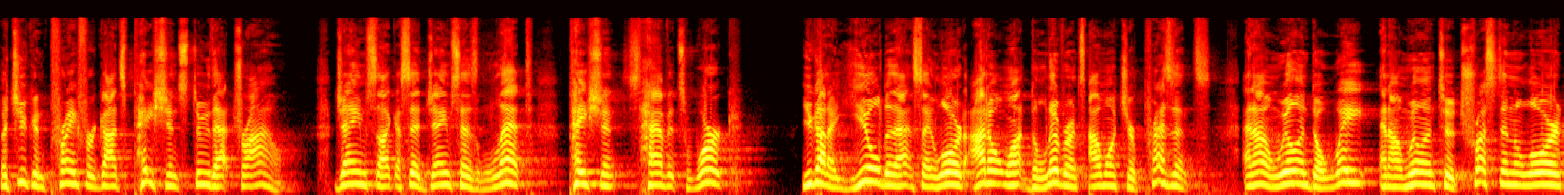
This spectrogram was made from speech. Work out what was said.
but you can pray for God's patience through that trial. James, like I said, James says, let patience have its work. You got to yield to that and say, Lord, I don't want deliverance, I want your presence and I'm willing to wait and I'm willing to trust in the Lord.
